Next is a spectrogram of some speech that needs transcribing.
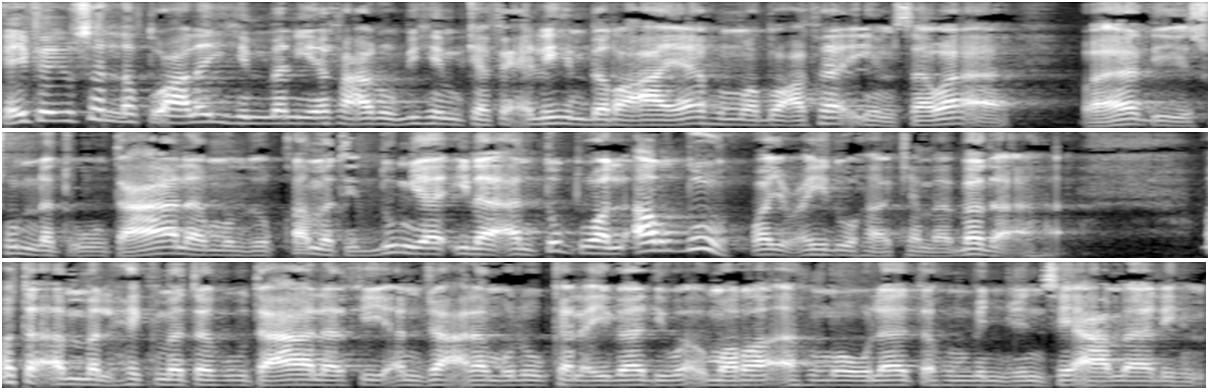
كيف يسلط عليهم من يفعل بهم كفعلهم برعاياهم وضعفائهم سواء؟ وهذه سنته تعالى منذ قامت الدنيا إلى أن تطوى الأرض ويعيدها كما بدأها. وتأمل حكمته تعالى في أن جعل ملوك العباد وأمراءهم وولاتهم من جنس أعمالهم.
